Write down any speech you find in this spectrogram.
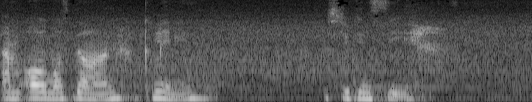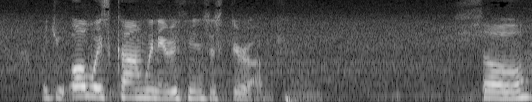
am almost done cleaning, as you can see. But you always come when everything's a stir up. So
